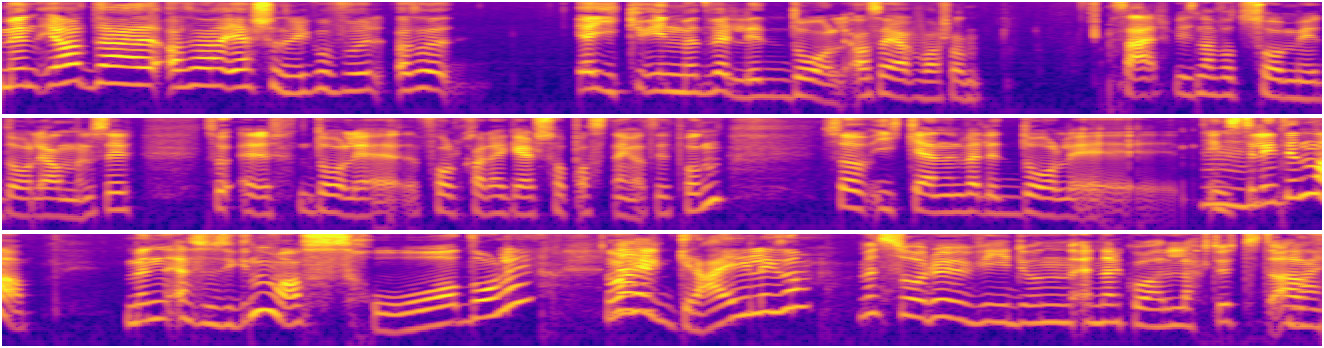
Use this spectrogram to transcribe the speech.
Men ja, det er, altså, jeg skjønner ikke hvorfor altså, Jeg gikk jo inn med et veldig dårlig Altså, jeg var sånn Sær, hvis den har fått så mye dårlige anmeldelser, så, eller dårlige, folk har reagert såpass negativt på den, så gikk jeg inn en veldig dårlig innstilling til den, da. Men jeg syns ikke den var så dårlig. Den var Nei. helt grei, liksom. Men så du videoen NRK hadde lagt ut? Av Nei.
